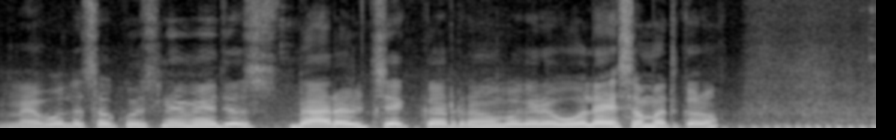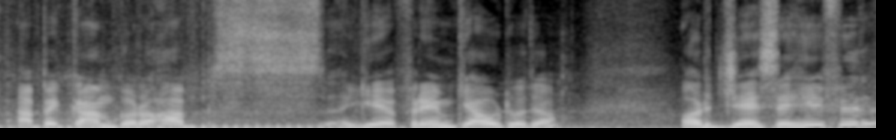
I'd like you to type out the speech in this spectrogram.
मैं बोला, सर, कुछ नहीं, मैं जस्ट बैरल चेक कर रहा हूँ वगैरह, बोला, ऐसा मत करो। आप एक काम करो, आप ये फ्रेम के आउट हो जाओ और जैसे ही फिर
